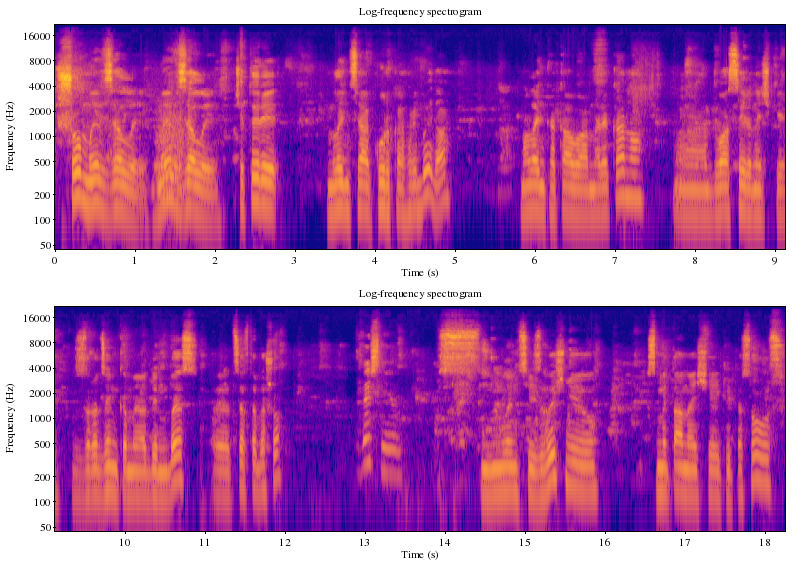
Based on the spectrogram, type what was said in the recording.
Що ми взяли? Ми взяли 4 млинця курка гриби, да? маленька кава американо, е, два сирнички з родзинками, один без. Е, Це в тебе що? З вишнею. Млинці з вишнею, сметана ще який-то соус.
